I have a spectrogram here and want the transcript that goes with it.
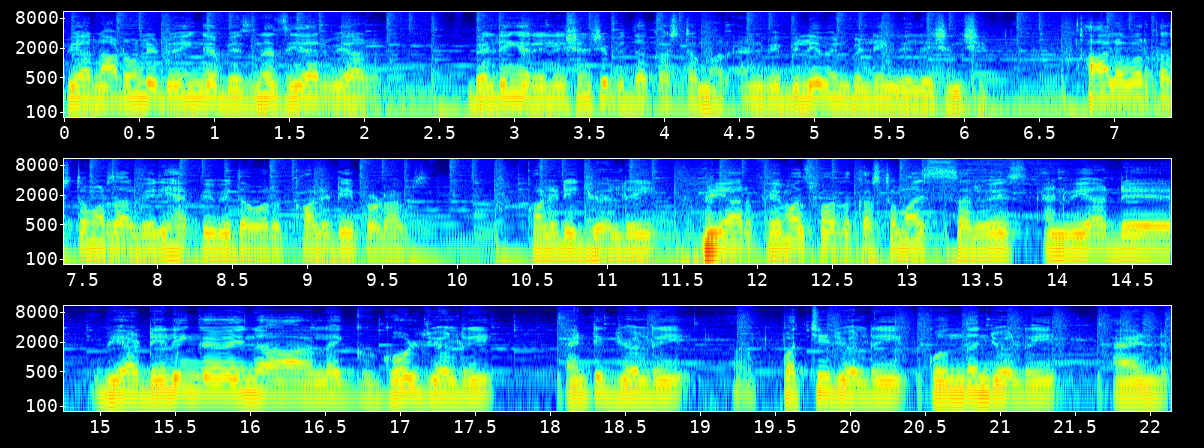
We are not only doing a business here, we are building a relationship with the customer and we believe in building relationship all our customers are very happy with our quality products quality jewelry. We are famous for the customized service and we are we are dealing uh, in uh, like gold jewelry antique jewelry uh, pachi jewelry kundan jewelry and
